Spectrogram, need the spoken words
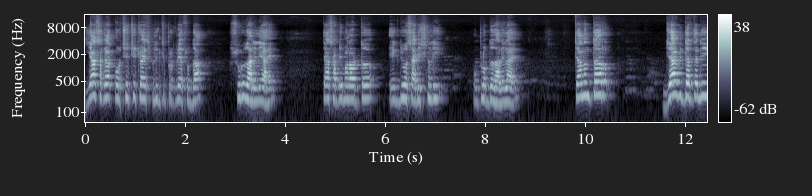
या सगळ्या कोर्सेसची चॉईस फिलिंगची प्रक्रियासुद्धा सुरू झालेली आहे. त्यासाठी मला वाटतं एक दिवस ॲडिशनली उपलब्ध झालेला आहे. त्यानंतर ज्या विद्यार्थ्यांनी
